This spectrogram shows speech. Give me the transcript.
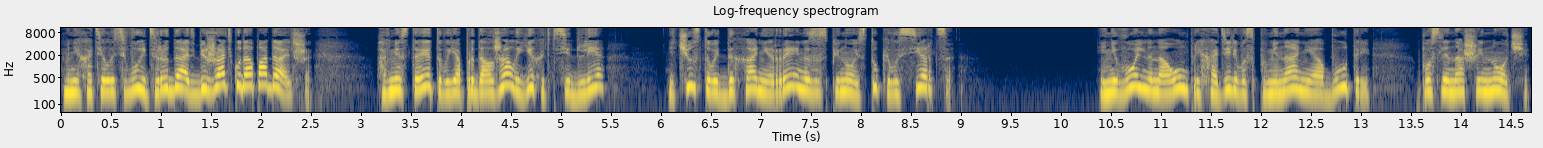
мне хотелось выйти, рыдать, бежать куда подальше. А вместо этого я продолжала ехать в седле и чувствовать дыхание Рейна за спиной, стук его сердца. И невольно на ум приходили воспоминания об утре после нашей ночи,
